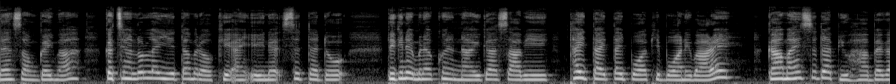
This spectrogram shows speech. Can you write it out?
လန်းဆောင်ဂိတ်မှာကချင်လွတ်လပ်ရေးတပ်မတော် KIA နဲ့စစ်တပ်တို့ဒီကနေ့မနက်9:00နာရီကစပြီးထိုက်တိုက်တိုက်ပွဲဖြစ်ပွားနေပါတယ်။ကားမိုင်းစစ်တပ်ဗျူဟာဘက်က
